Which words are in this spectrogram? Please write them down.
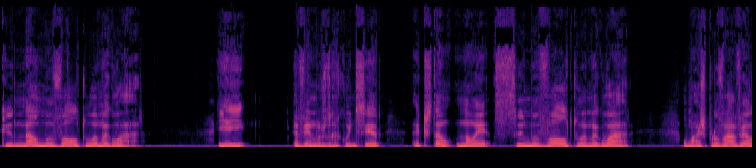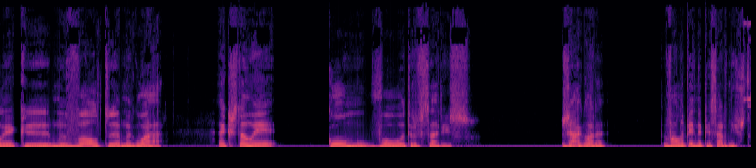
que não me volto a magoar. E aí, havemos de reconhecer, a questão não é se me volto a magoar. O mais provável é que me volte a magoar. A questão é como vou atravessar isso. Já agora, vale a pena pensar nisto.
